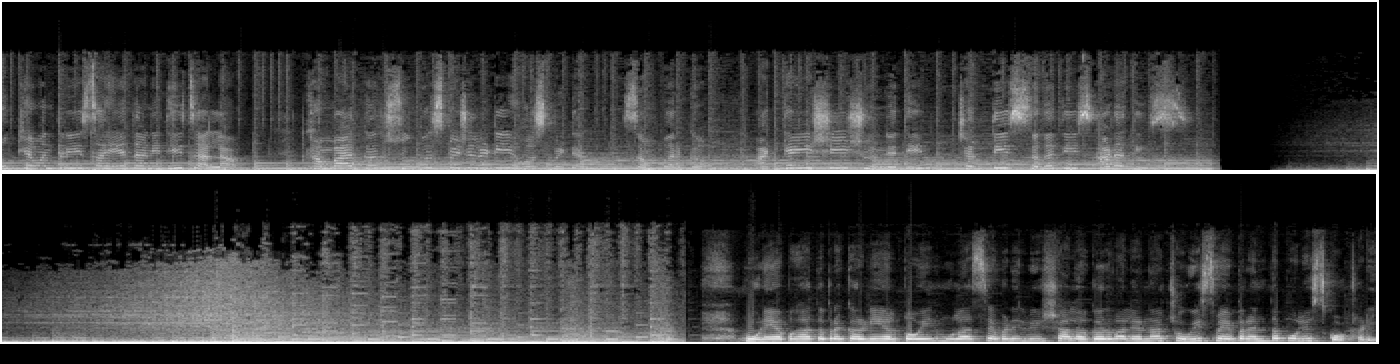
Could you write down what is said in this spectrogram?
मुख्यमंत्री सहाय्यता निधीचा लाभ. Khambalkar super speciality hospital. संपर्क अठ्ठ्याऐंशी शून्य तीन छत्तीस सदतीस अडतीस. पुणे अपघात प्रकरणी अल्पवयीन मुलाचे वडील विशाल अगरवाल यांना चोवीस मे पर्यंत पोलीस कोठडी.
